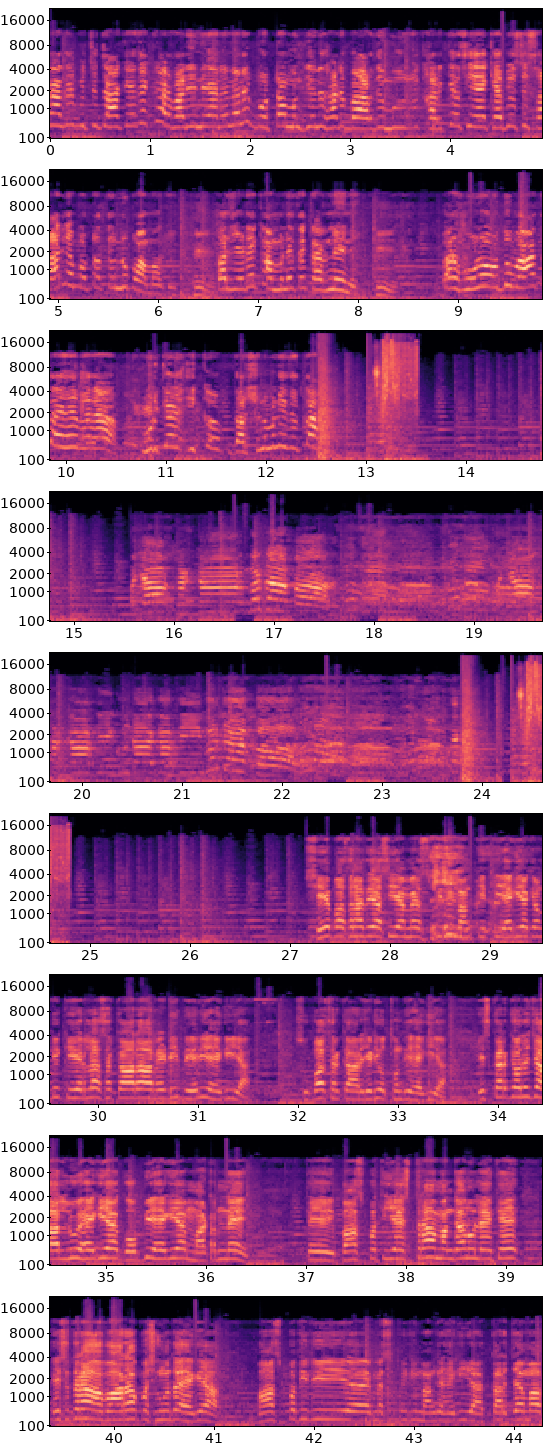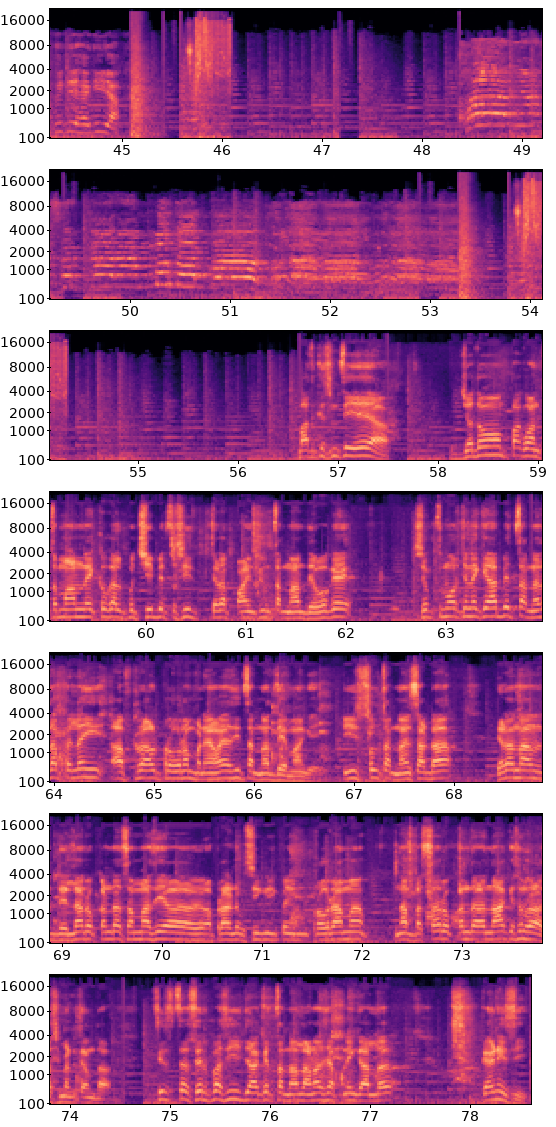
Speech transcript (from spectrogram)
ਘਰਾਂ ਦੇ ਵਿੱਚ ਜਾ ਕੇ ਇਹਦੇ ਘਰ ਵਾਲੀ ਨੇ ਇਹਨਾਂ ਨੇ ਵੋਟਾਂ ਮੰਗੀਆਂ ਨੇ ਸਾਡੇ ਬਾਰ ਦੇ ਮੂਹਰੇ ਖੜ ਕੇ ਅਸੀਂ ਇਹ ਕਿਹਾ ਵੀ ਅਸੀਂ ਸਾਰੀਆਂ ਵੋਟਾਂ ਤੈਨੂੰ ਪਾਵਾਂਗੇ। ਹੂੰ। ਪਰ ਜਿਹੜੇ ਕੰਮ ਨੇ ਤੇ ਕਰਨੇ ਨੇ। ਹੂੰ ਪਰ ਹੁਣ ਉਸ ਤੋਂ ਬਾਅਦ ਤਾਂ ਇਹ ਫਿਰ ਮੁੜ ਕੇ ਇੱਕ ਦਰਸ਼ਨ ਵੀ ਨਹੀਂ ਦਿੱਤਾ। ਪੰਜਾਬ ਸਰਕਾਰ 6 ਫਸਲਾਂ ਤੇ ਅਸੀਂ ਐਮਐਸਪੀ ਦੀ ਮੰਗ ਕੀਤੀ ਹੈਗੀ ਆ, ਕਿਉਂਕਿ ਕੇਰਲਾ ਸਰਕਾਰ ਆਲਰੇਡੀ ਦੇ ਰਹੀ ਹੈਗੀ ਆ, ਸੂਬਾ ਸਰਕਾਰ ਜਿਹੜੀ ਉੱਥੋਂ ਦੀ ਹੈਗੀ ਆ। ਇਸ ਕਰਕੇ ਉਹਦੇ 'ਚ ਆਲੂ ਹੈਗੀ ਆ, ਗੋਭੀ ਹੈਗੀ ਆ, ਮਟਰ ਨੇ ਤੇ ਬਾਸਪਤੀ ਆ। ਇਸ ਤਰ੍ਹਾਂ ਮੰਗਾਂ ਨੂੰ ਲੈ ਕੇ ਇਸ ਤਰ੍ਹਾਂ ਆਵਾਰਾ ਪਸ਼ੂਆਂ ਦਾ ਹੈਗਾ ਬਾਸਪਤੀ ਦੀ ਐਮਐਸਪੀ ਦੀ ਮੰਗ ਹੈਗੀ ਆ, ਕਰਜ਼ਾ ਮਾਫੀ ਦੀ ਹੈਗੀ ਆ। ਬਦਕਿਸਮਤੀ ਇਹ ਆ, ਜਦੋਂ ਭਗਵੰਤ ਮਾਨ ਨੇ ਇੱਕ ਗੱਲ ਪੁੱਛੀ ਵੀ ਤੁਸੀਂ ਜਿਹੜਾ ਪੰਜ ਦਿਨ ਧਰਨਾ ਦਿਓਗੇ ਸੰਯੁਕਤ ਮੋਰਚੇ ਨੇ ਕਿਹਾ ਵੀ ਧਰਨੇ ਦਾ ਪਹਿਲਾਂ ਹੀ ਆਫਟਰ ਆਲ ਪ੍ਰੋਗਰਾਮ ਬਣਿਆ ਹੋਇਆ ਸੀ, ਧਰਨਾ ਦੇਵਾਂਗੇ। ਪੀਸਫੁਲ ਧਰਨਾ ਸਾਡਾ, ਜਿਹੜਾ ਨਾ ਰੇਲਾਂ ਰੋਕਣ ਦਾ ਸਮਾਂ ਸੀ ਆਪਣਾ ਸੀ ਕੋਈ ਪ੍ਰੋਗਰਾਮ ਨਾ ਬੱਸਾਂ ਰੋਕਣ ਦਾ, ਨਾ ਕਿਸੇ ਨੂੰ ਹਰਾਸਮੈਂਟ ਕਰਨ ਦਾ। ਸਿਰਫ ਤਾਂ ਸਿਰਫ ਅਸੀਂ ਜਾ ਕੇ ਧਰਨਾ ਲਾਣਾ ਸੀ, ਆਪਣੀ ਗੱਲ ਕਹਿਣੀ ਸੀ।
